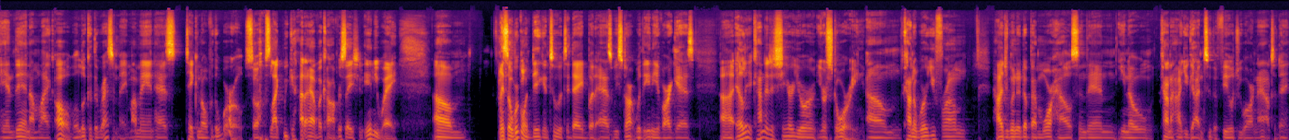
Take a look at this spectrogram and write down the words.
And then I'm like, oh, well, look at the resume. My man has taken over the world. So I was like, we got to have a conversation anyway. Um, and so we're going to dig into it today. But as we start with any of our guests, uh, Elliot, kind of just share your your story, um, kind of where you from, how'd you ended up at Morehouse, and then you know, kind of how you got into the field you are now today.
